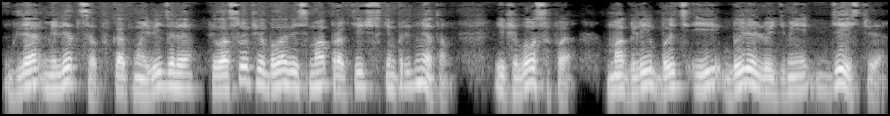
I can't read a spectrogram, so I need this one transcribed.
Для милетцев, как мы видели, философия была весьма практическим предметом, и философы могли быть и были людьми действия.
